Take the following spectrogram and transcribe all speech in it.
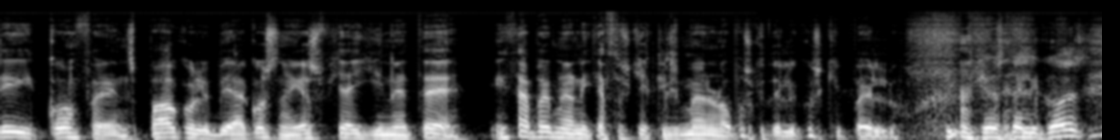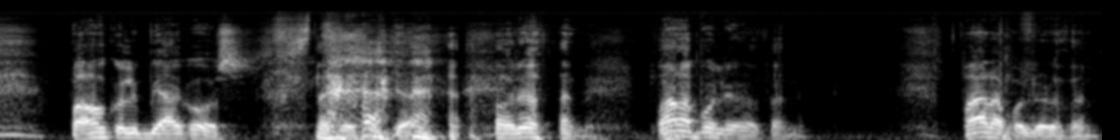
League Conference, πάω Ολυμπιακός να Αγία πια γίνεται, ή θα πρέπει να είναι και αυτός και κλεισμένο όπως και ο τελικός κυπέλου; ποιος τελικός; Πάω Ολυμπιακός. Στην Αγία Σοφιά. Ωραίο θα είναι. Πάρα πολύ ωραίο θα είναι. Πάρα πολύ ωραίο θα είναι.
